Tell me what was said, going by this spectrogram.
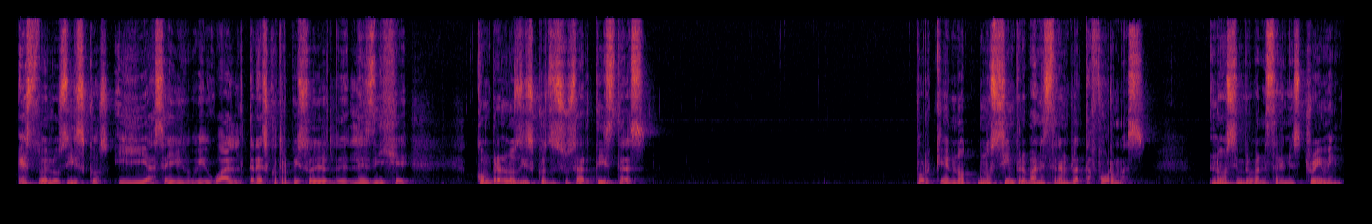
esto de los discos. Y hace igual, tres, cuatro episodios les dije, compren los discos de sus artistas. Porque no, no siempre van a estar en plataformas. No siempre van a estar en streaming.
